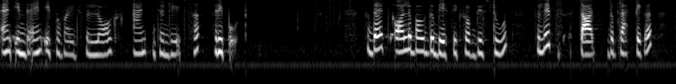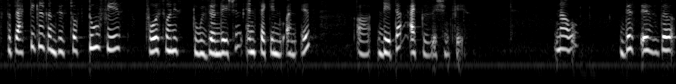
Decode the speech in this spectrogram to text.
And in the end it provides the logs and generates a report. So that is all about the basics of this tool. So let us start the practical. So the practical consists of two phase First one is tool generation and second one is uh, data acquisition phase. Now, this is the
